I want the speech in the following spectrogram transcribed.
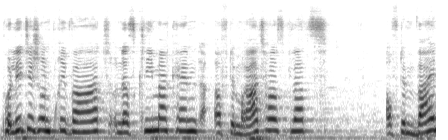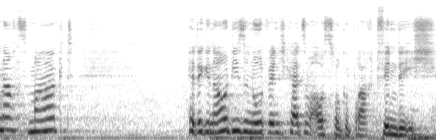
politisch und privat. Und das Klimacamp auf dem Rathausplatz, auf dem Weihnachtsmarkt hätte genau diese Notwendigkeit zum Ausdruck gebracht, finde ich.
